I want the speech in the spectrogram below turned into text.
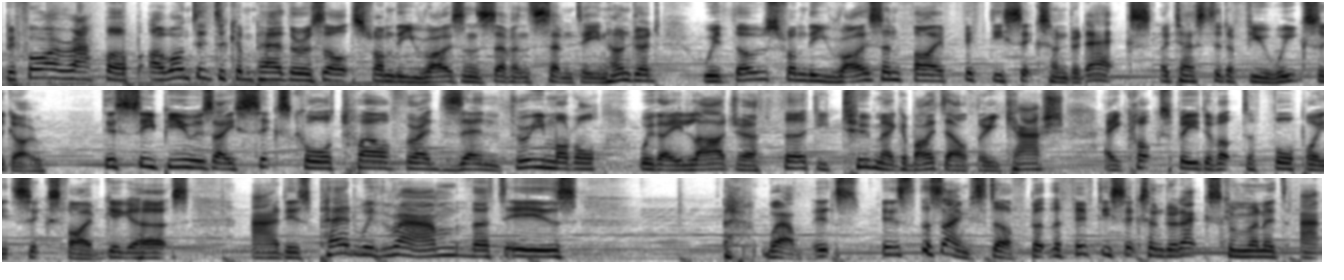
Before I wrap up, I wanted to compare the results from the Ryzen 7 1700 with those from the Ryzen 5 5600X I tested a few weeks ago. This CPU is a 6-core 12-thread Zen 3 model with a larger 32MB L3 cache, a clock speed of up to 4.65 GHz, and is paired with RAM that is well, it's it's the same stuff, but the 5600X can run it at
